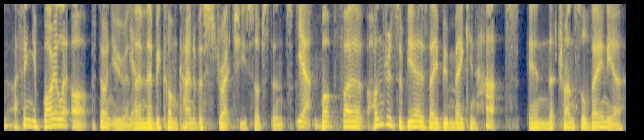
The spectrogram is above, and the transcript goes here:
cool. I think you boil it up, don't you, and Yeah. then they become kind of a stretchy substance. Yeah. But for hundreds of years, they've been making hats in Transylvania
